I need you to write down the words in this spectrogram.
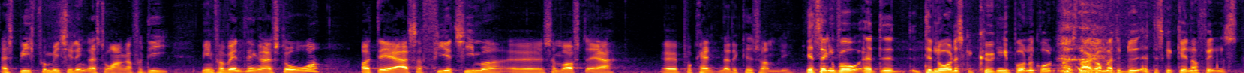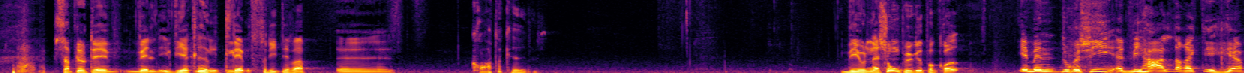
at spise på Michelin-restauranter, fordi mine forventninger er store, og det er altså fire timer, øh, som ofte er øh, på kanten af det kedsommelige. Jeg tænker på, at øh, det nordiske køkken i bund og grund, når jeg snakker om, at det, blev, at det skal genopfindes, så blev det vel i virkeligheden glemt, fordi det var øh, gråt og kedeligt. Vi er jo en nation bygget på grød. Jamen, du kan sige, at vi har aldrig rigtig her...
